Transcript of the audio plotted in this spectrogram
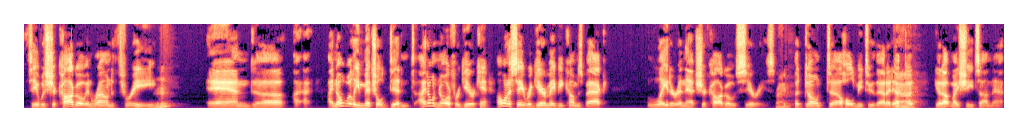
see, it was Chicago in round 3 mm-hmm. and uh, I, I know Willie Mitchell didn't. I don't know if Regehr can. I want to say Regehr maybe comes back later in that Chicago series. Right. But don't uh, hold me to that. I'd have Yeah. to get out my sheets on that.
